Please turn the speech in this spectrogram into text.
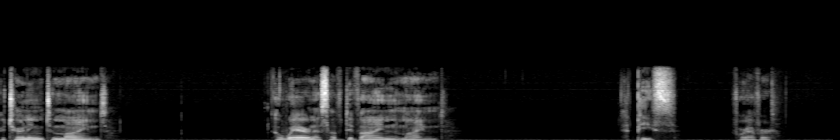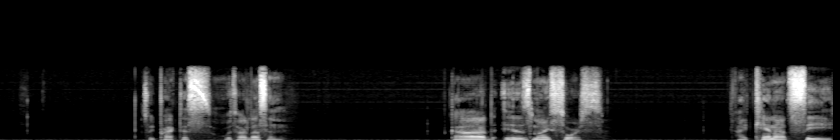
returning to mind, awareness of divine mind at peace forever. As we practice with our lesson, God is my source. I cannot see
